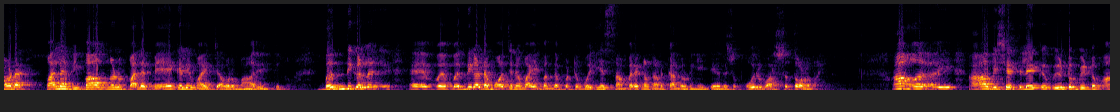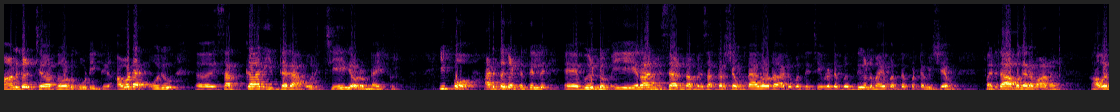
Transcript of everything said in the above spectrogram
അവിടെ പല വിഭാഗങ്ങളും പല മേഖലയുമായിട്ട് അവർ മാറിയിരിക്കുന്നു. ബന്ദികൾ ബന്ദികളുടെ മോചനവുമായി ബന്ധപ്പെട്ട് വലിയ സമരങ്ങൾ നടക്കാൻ തുടങ്ങിയിട്ട് ഏകദേശം ഒരു വർഷത്തോളമായി. ആ ആ വിഷയത്തിലേക്ക് വീണ്ടും വീണ്ടും ആളുകൾ ചേർന്നതോട് കൂടിയിട്ട് അവിടെ ഒരു സർക്കാർ ഇതര ഒരു ചേരി അവിടെ ഉണ്ടായിരിക്കുന്നു. ഇപ്പോൾ അടുത്ത ഘട്ടത്തിൽ വീണ്ടും ഈ ഇറാൻ മിസൈലും തമ്മിൽ സംഘർഷം ഉണ്ടായതോടനുബന്ധിച്ച് ഇവരുടെ ബന്ധുക്കളുമായി ബന്ധപ്പെട്ട വിഷയം പരിതാപകരമാണ്. അവർ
